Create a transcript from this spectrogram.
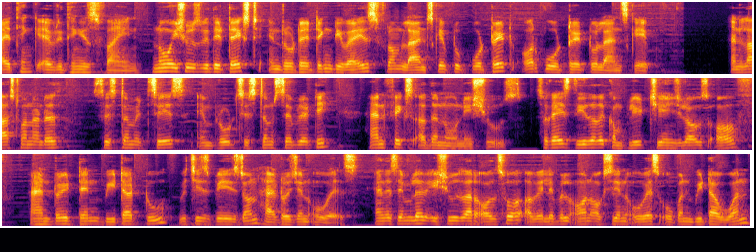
I think everything is fine. No issues with the text in rotating device from landscape to portrait or portrait to landscape. And last one under system it says improved system stability and fix other known issues. So guys these are the complete change logs of Android 10 Beta 2 which is based on Hydrogen OS and the similar issues are also available on Oxygen OS Open Beta 1.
